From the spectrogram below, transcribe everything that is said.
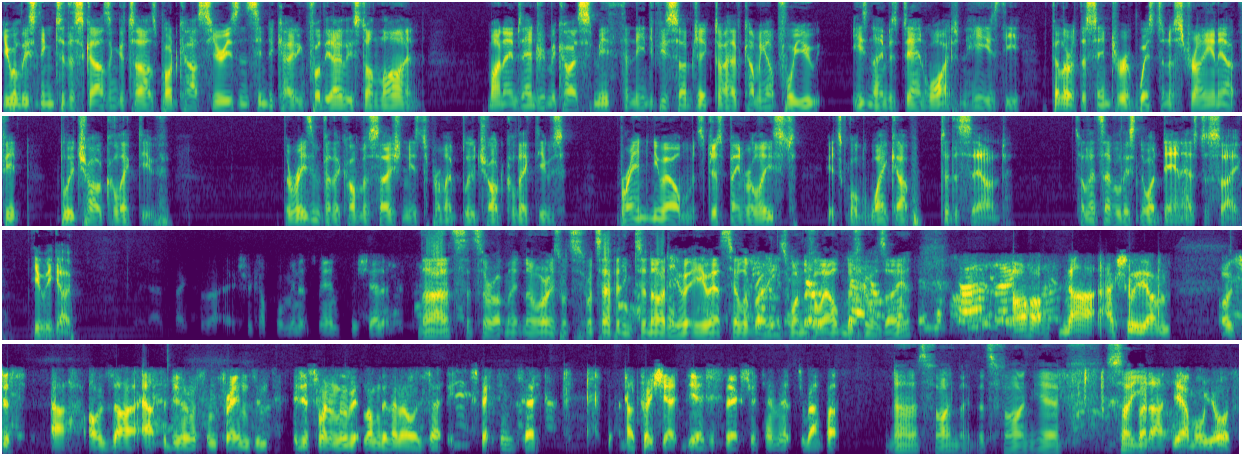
You are listening to the Scars and Guitars podcast series and syndicating for the A List Online. My name's Andrew Mackay Smith, and the interview subject I have coming up for you, his name is Dan White, and he is the fella at the centre of Western Australian outfit Blue Child Collective. The reason for the conversation is to promote Blue Child Collective's brand new album. It's just been released. It's called Wake Up to the Sound. So let's have a listen to what Dan has to say. Here we go. Thanks for that extra couple of minutes, man. Appreciate it. No, that's that's all right, mate. No worries. What's what's happening tonight? Are you, are you out celebrating this wonderful album of yours? Are you? Oh, nah, actually, um, I was just uh, I was uh, out to dinner with some friends, and it just went a little bit longer than I was uh, expecting. So I appreciate, yeah, just the extra ten minutes to wrap up. No, that's fine, mate. That's fine. Yeah. So you, But uh, yeah, I'm all yours.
